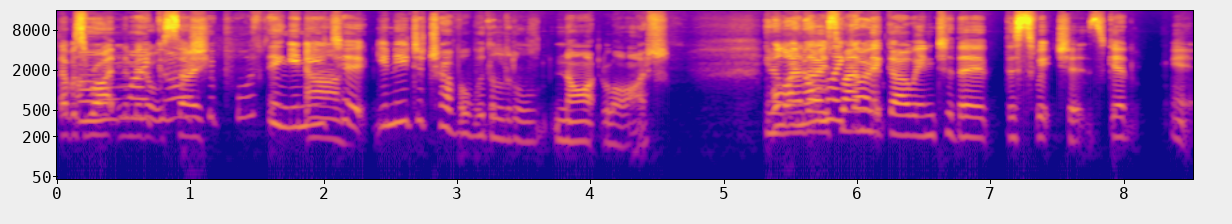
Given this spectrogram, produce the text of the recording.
That was right in the oh middle. gosh, so you poor thing. You need uh, to you need to travel with a little night light. You know, Well, I one of those normally one go- that go into the the switches. Get yeah.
